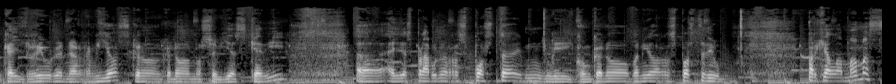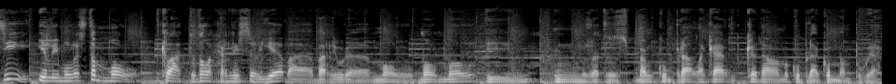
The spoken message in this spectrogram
aquell riure nerviós que no, que no, no sabies què dir. Eh, ella esperava una resposta i com que no venia la resposta diu perquè la mama sí i li molesta molt. Clar, tota la carnisseria va, va riure molt, molt, molt i nosaltres vam comprar la carn que anàvem a comprar com vam poder.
